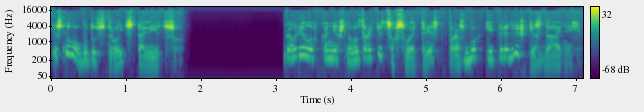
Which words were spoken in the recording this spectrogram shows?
и снова будут строить столицу. Гаврилов, конечно, возвратится в свой трест по разборке и передвижке зданий.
